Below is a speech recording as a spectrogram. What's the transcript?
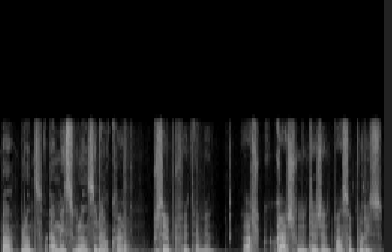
pá, pronto, é uma insegurança, não é? Ok, percebo perfeitamente. Acho, que- acho que muita gente passa por isso.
